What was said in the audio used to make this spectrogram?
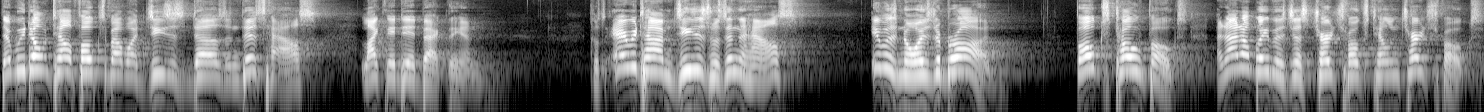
that we don't tell folks about what Jesus does in this house like they did back then. Because every time Jesus was in the house, it was noised abroad. Folks told folks. And I don't believe it was just church folks telling church folks.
